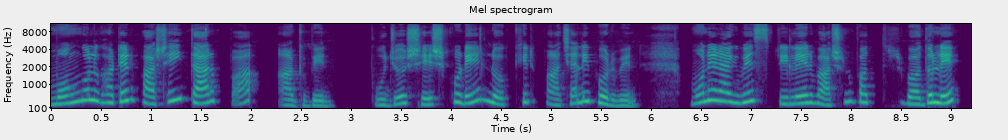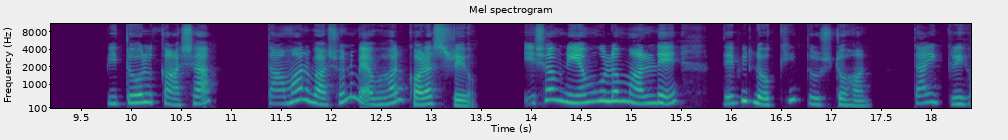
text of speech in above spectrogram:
মঙ্গল ঘটের পাশেই তার পা আঁকবেন। পুজো শেষ করে লক্ষ্মীর পাঁচালি পরবেন। মনে রাখবে স্টিলের বাসনপত্রের বদলে পিতল, কাঁসা, তামার বাসন ব্যবহার করা শ্রেয়। এসব নিয়মগুলো মানলে দেবী লক্ষ্মী তুষ্ট হন। তাই গৃহ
